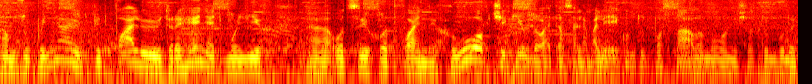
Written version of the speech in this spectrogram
там зупиняють, підпалюють, регенять моїх оцих от файних хлопчиків. Давайте салям алейкум тут поставимо, вони зараз тут будуть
